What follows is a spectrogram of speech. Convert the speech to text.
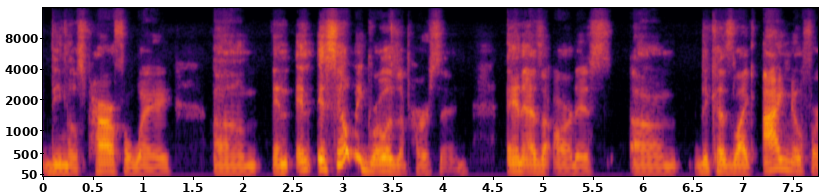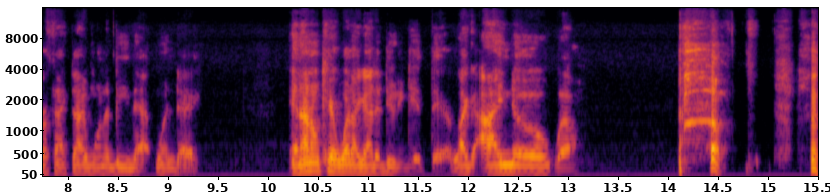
the most powerful way. Um, and and it's helped me grow as a person and as an artist um, because like i know for a fact i want to be that one day. And i don't care what i got to do to get there. Like i know well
